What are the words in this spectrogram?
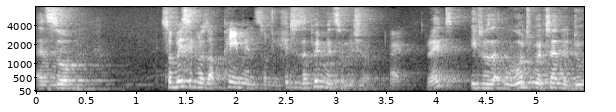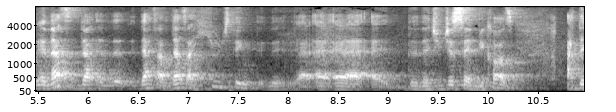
And so So basically, it was a payment solution. it was a payment solution Right. right? It was what we were trying to do, and that's that, that's a, that's a huge thing uh, uh, uh, that you just said because at the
